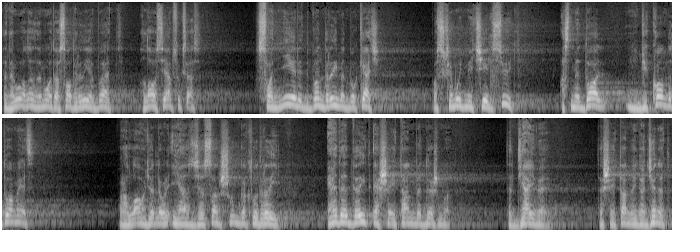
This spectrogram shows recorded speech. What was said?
Të nderuar vëlla dhe motër, sa dredhia bëhet, Allahu s'i jep sukses. Sa njëri të bën dredhi me të bo keq, po s'ke mujt me çel sytë, as me dal në dy kom të tua me ec. Por Allahu xhalla uala i asgjëson shumë nga këto dredhi. Edhe dredhitë e shejtanëve të ndryshëm, të djajve, të shejtanëve nga xhinët,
